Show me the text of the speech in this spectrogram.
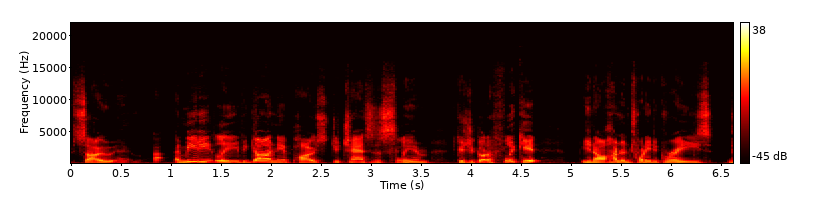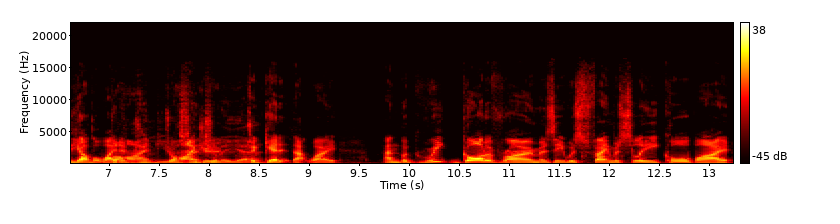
So uh, immediately, if you go near post, your chances are slim because you've got to flick it, you know, 120 degrees the other way Behind to, you, behind you yeah. to get it that way. And the Greek god of Rome, as he was famously called by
